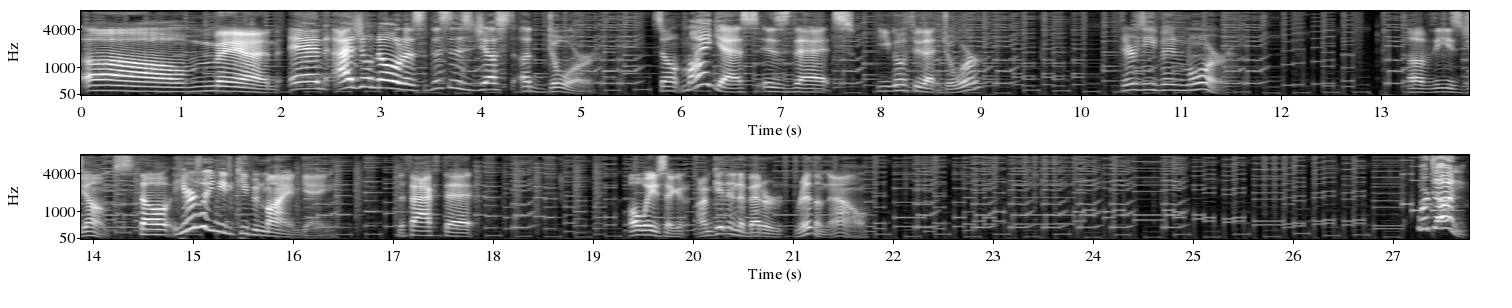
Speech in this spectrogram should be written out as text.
oh, man. And as you'll notice, this is just a door. So my guess is that you go through that door, there's even more of these jumps. So here's what you need to keep in mind, gang. The fact that... Oh, wait a second. I'm getting in a better rhythm now. We're done.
